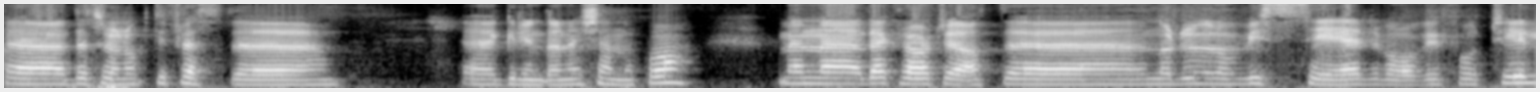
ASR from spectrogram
Uh, det tror jeg nok de fleste eh, gründerne kjenner på. Men det er klart at når, vi ser hva vi får til,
